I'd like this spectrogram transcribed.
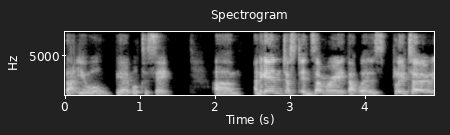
that you will be able to see. Um, and again, just in summary, that was Pluto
